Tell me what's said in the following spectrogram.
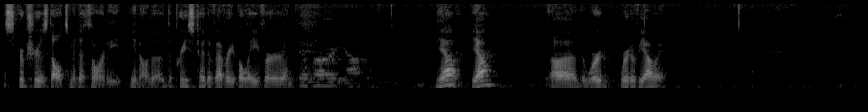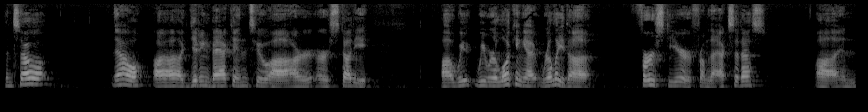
Scripture is the ultimate authority, you know, the, the priesthood of every believer. And yeah, yeah, the word word of Yahweh. And so now, uh, getting back into uh, our, our, study, uh, we, we were looking at really the first year from the Exodus and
